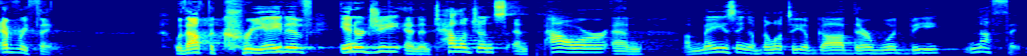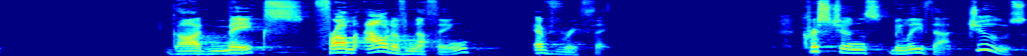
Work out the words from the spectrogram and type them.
everything. Without the creative energy and intelligence and power and amazing ability of God, there would be nothing. God makes from out of nothing everything. Christians believe that. Jews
